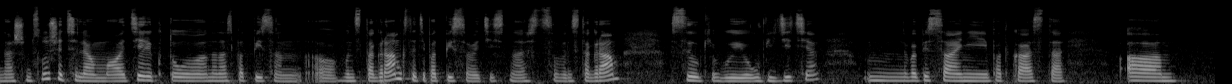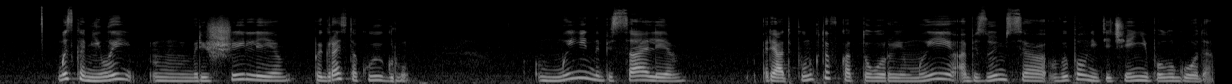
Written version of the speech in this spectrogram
нашим слушателям, а те, кто на нас подписан э, в Инстаграм, кстати, подписывайтесь на нас в Инстаграм, ссылки вы увидите в описании подкаста. А, мы с Камилой решили поиграть в такую игру. Мы написали ряд пунктов, которые мы обязуемся выполнить в течение полугода.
